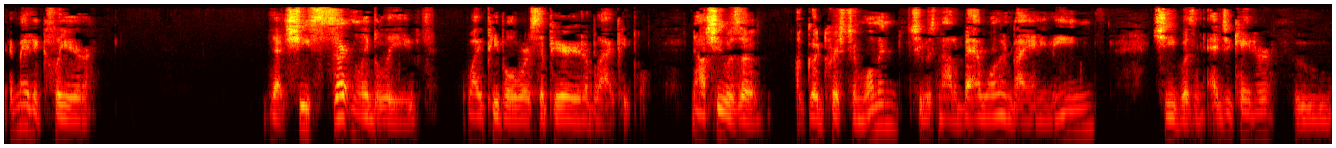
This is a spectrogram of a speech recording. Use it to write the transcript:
it made it clear that she certainly believed white people were superior to black people. Now, she was a, a good Christian woman. She was not a bad woman by any means. She was an educator who,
